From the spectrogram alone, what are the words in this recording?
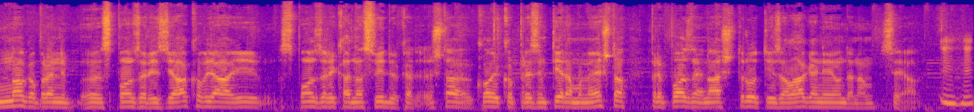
mnogobrojni e, sponzori iz Jakovlja i sponzori kad nas vidi kad šta, koliko prezentiramo nešto, prepoznaje naš trud i zalaganje i onda nam se javi. uh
